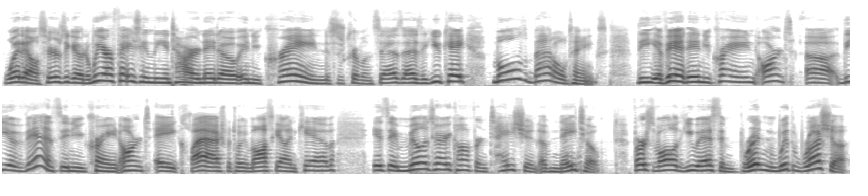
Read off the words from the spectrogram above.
what else? Here's a good one. We are facing the entire NATO in Ukraine, Mrs. Kremlin says, as the UK mulls battle tanks. The event in Ukraine aren't, uh, the events in Ukraine aren't a clash between Moscow and Kiev. It's a military confrontation of NATO. First of all, the U.S. and Britain with Russia.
